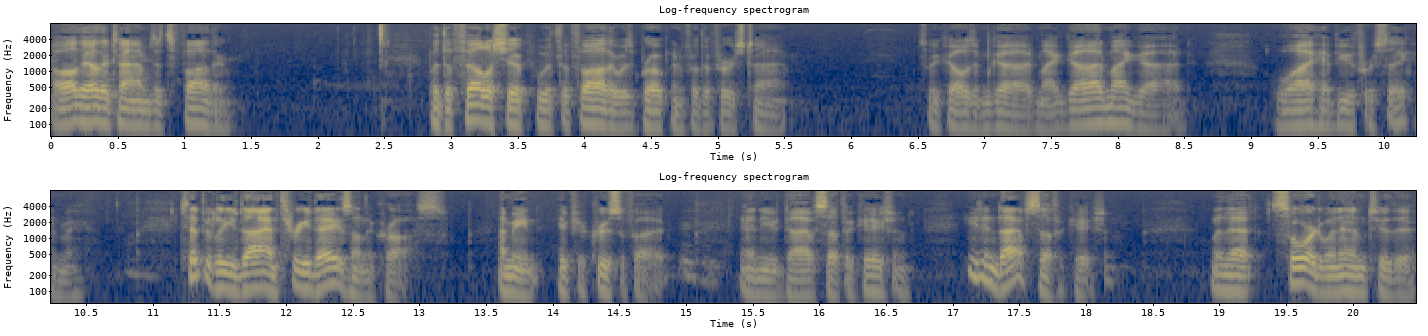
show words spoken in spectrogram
All the other times it's Father. But the fellowship with the Father was broken for the first time. So he calls him God. My God, my God, why have you forsaken me? Typically, you die in three days on the cross. I mean, if you're crucified and you die of suffocation. He didn't die of suffocation. When that sword went into the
